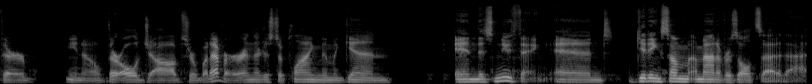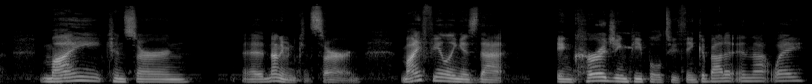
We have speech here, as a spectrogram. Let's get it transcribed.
their you know their old jobs or whatever, and they're just applying them again in this new thing and getting some amount of results out of that. My concern, uh, not even concern, my feeling is that encouraging people to think about it in that way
